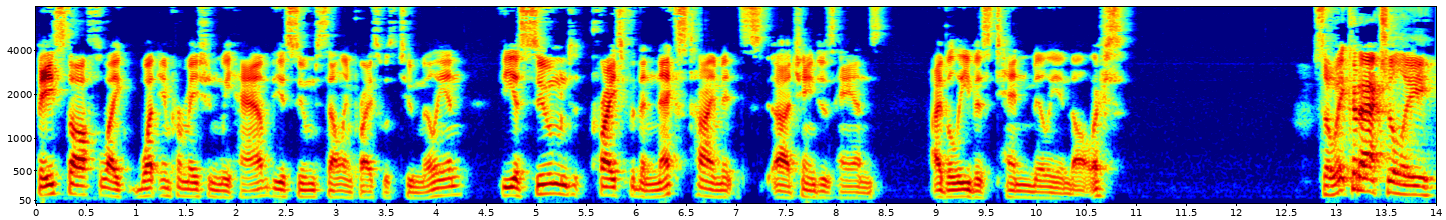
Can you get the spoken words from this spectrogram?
based off like what information we have, the assumed selling price was two million. The assumed price for the next time it uh, changes hands, I believe, is ten million dollars. So it could actually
